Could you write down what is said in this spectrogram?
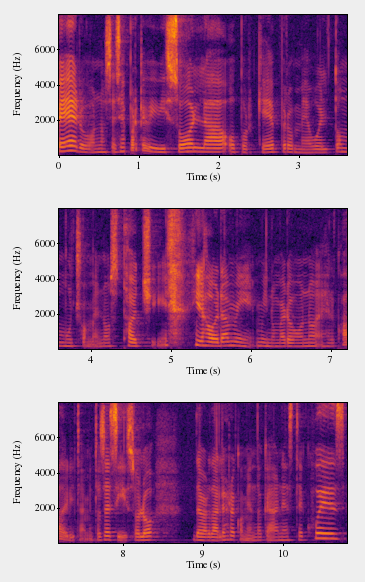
Pero no sé si es porque viví sola o por qué, pero me he vuelto mucho menos touchy. Y ahora mi, mi número uno es el time. Entonces sí, solo de verdad les recomiendo que hagan este quiz.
